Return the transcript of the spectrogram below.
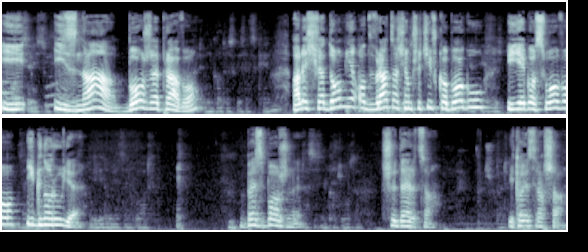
i, i zna Boże prawo, ale świadomie odwraca się przeciwko Bogu i Jego słowo ignoruje. Bezbożny, szyderca. I to jest Rasza.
